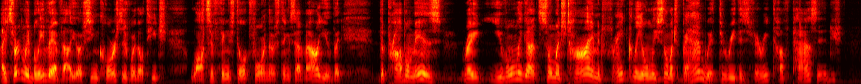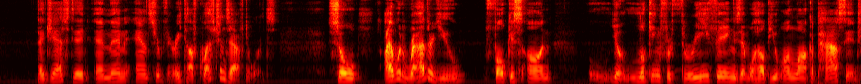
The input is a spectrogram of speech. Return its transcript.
I certainly believe they have value. I've seen courses where they'll teach lots of things to look for and those things have value. But the problem is, right? You've only got so much time and frankly only so much bandwidth to read this very tough passage, digest it, and then answer very tough questions afterwards. So I would rather you focus on you know looking for three things that will help you unlock a passage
